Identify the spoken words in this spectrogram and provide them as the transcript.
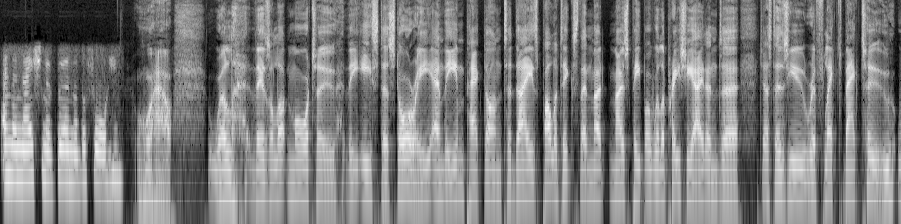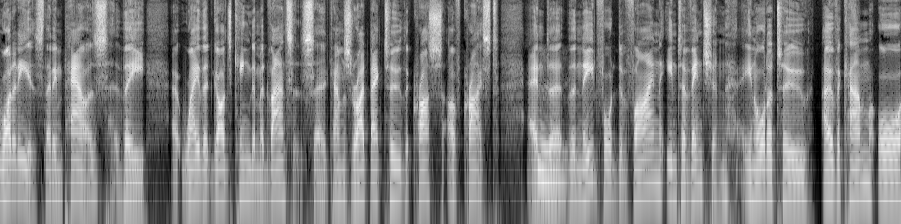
and the nation of Burma before Him. Wow. Well, there's a lot more to the Easter story and the impact on today's politics than mo- most people will appreciate. And uh, just as you reflect back to what it is that empowers the uh, way that God's kingdom advances, uh, it comes right back to the cross of Christ and mm. the need for divine intervention in order to overcome or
